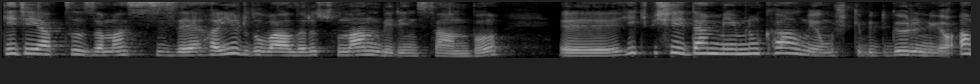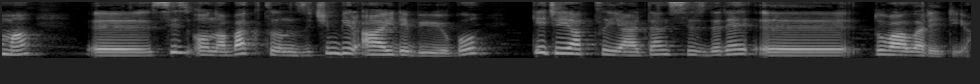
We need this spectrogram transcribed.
Gece yattığı zaman size hayır duaları sunan bir insan bu. E, hiçbir şeyden memnun kalmıyormuş gibi görünüyor ama e, siz ona baktığınız için bir aile büyüğü bu gece yattığı yerden sizlere e, dualar ediyor.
